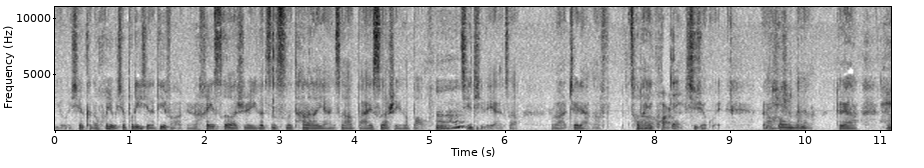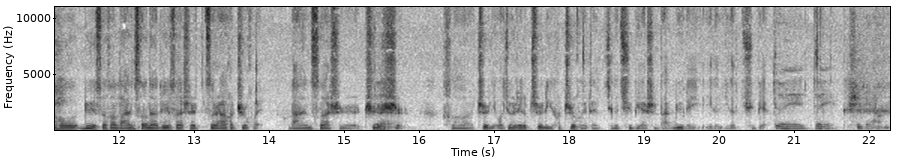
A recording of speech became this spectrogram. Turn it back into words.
有一些可能会有些不理解的地方，比如说黑色是一个自私贪婪的颜色，白色是一个保护集体的颜色，是吧？这两个凑到一块儿，吸血鬼。然后呢？对啊，然后绿色和蓝色呢？绿色是自然和智慧，蓝色是知识和智力。我觉得这个智力和智慧的这个区别是蓝绿的一个一个一个区别。对对，是这样的，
